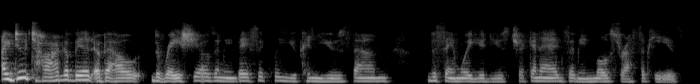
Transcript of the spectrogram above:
I do talk a bit about the ratios. I mean, basically, you can use them the same way you'd use chicken eggs. I mean, most recipes,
